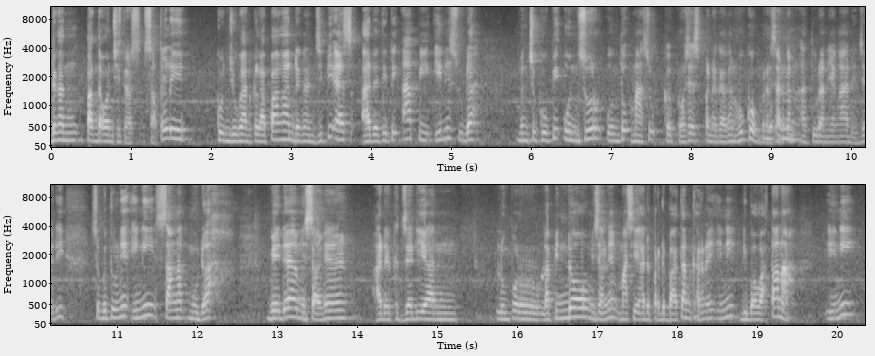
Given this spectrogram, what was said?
dengan pantauan situs satelit, kunjungan ke lapangan dengan GPS, ada titik api, ini sudah mencukupi unsur untuk masuk ke proses penegakan hukum berdasarkan aturan yang ada. Jadi sebetulnya ini sangat mudah. Beda misalnya ada kejadian lumpur lapindo misalnya masih ada perdebatan karena ini di bawah tanah. Ini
